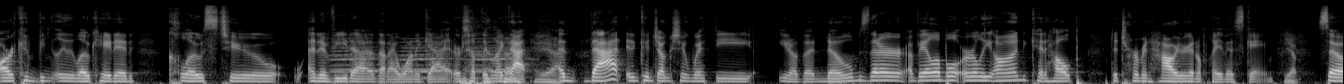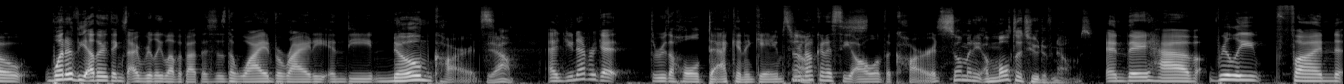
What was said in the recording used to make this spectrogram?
are conveniently located close to an Evita that I want to get or something like that. Yeah. And that in conjunction with the you know the gnomes that are available early on can help determine how you're going to play this game. Yep. So one of the other things I really love about this is the wide variety in the gnome cards. Yeah. And you never get through the whole deck in a game, so you're No. not going to see all of the cards. So many, a multitude of gnomes. And they have really fun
